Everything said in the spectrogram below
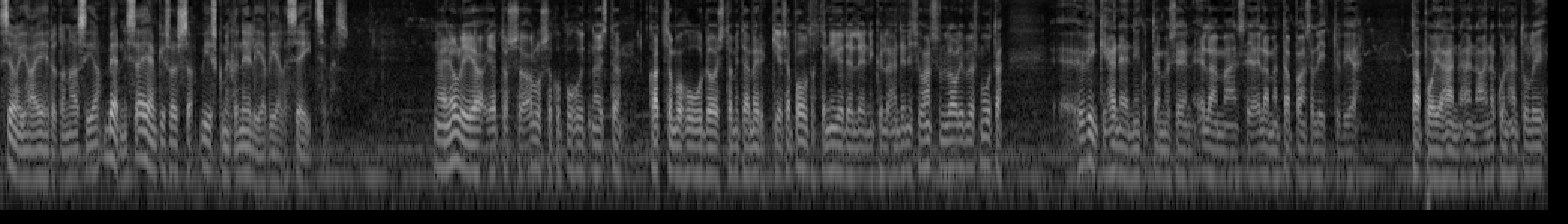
Se on ihan ehdoton asia. Bernissä EM-kisoissa 54 vielä seitsemäs. Näin oli ja, ja tuossa alussa kun puhuit näistä katsomohuudoista, mitä merkkiä sä poltat ja niin edelleen, niin kyllähän Dennis Johanssonilla oli myös muuta eh, hyvinkin hänen niin kuin tämmöiseen elämäänsä ja elämäntapansa liittyviä tapoja. Hän, hän aina kun hän tuli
